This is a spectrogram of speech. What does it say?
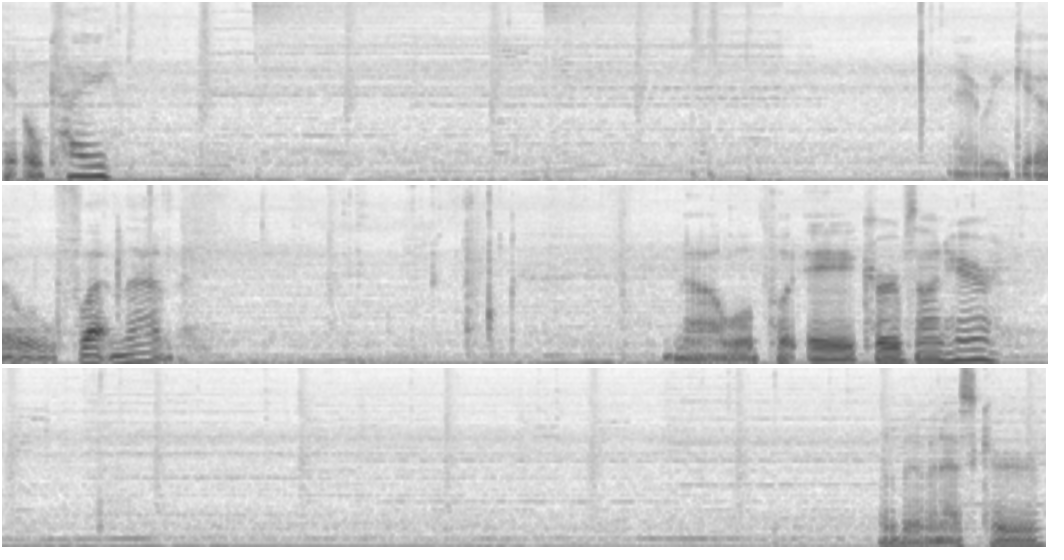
Hit OK. There we go, flatten that. Now we'll put a curves on here. A little bit of an S curve.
